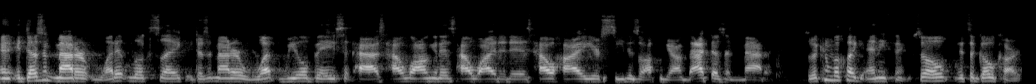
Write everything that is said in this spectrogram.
And it doesn't matter what it looks like. It doesn't matter what wheelbase it has, how long it is, how wide it is, how high your seat is off the ground. That doesn't matter. So it can look like anything. So it's a go kart.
